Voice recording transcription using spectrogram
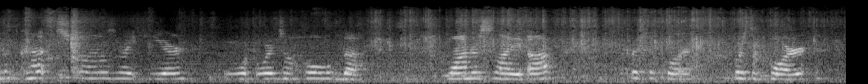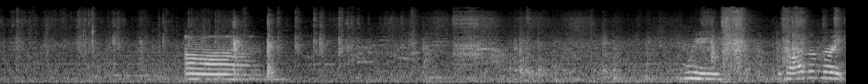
the cut straws right here were, to hold the water slide up For support. for support. Um, we the bottom right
